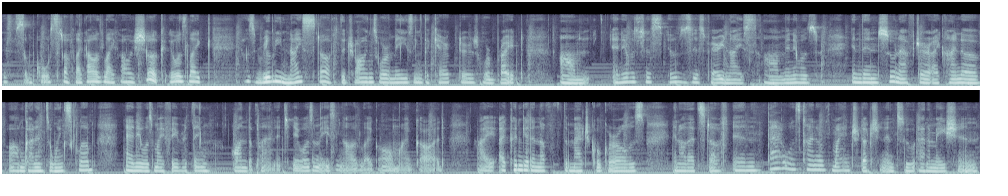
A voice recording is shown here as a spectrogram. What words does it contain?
this is some cool stuff. Like, I was like, I was shook. It was like, it was really nice stuff. The drawings were amazing, the characters were bright. Um, and it was just it was just very nice. Um, and it was and then soon after i kind of um, got into winx club and it was my favorite thing on the planet. It was amazing. I was like oh my god. I i couldn't get enough of the magical girls and all that stuff. And that was kind of my introduction into animation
